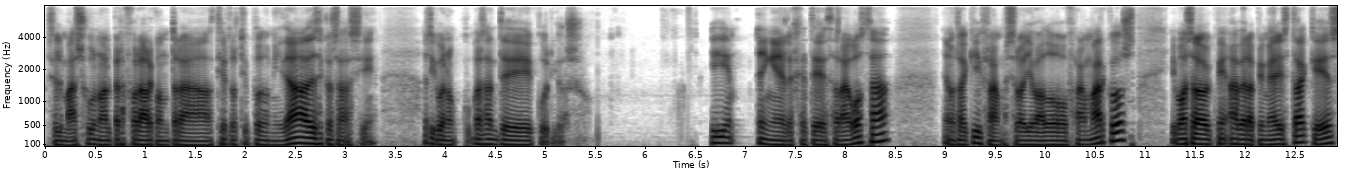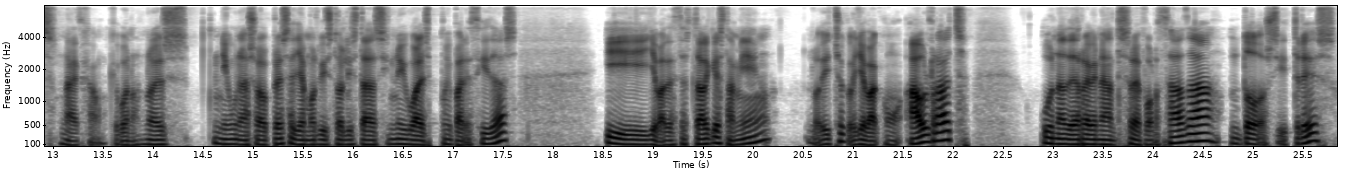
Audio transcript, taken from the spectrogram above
pues, el más uno al perforar contra ciertos tipos de unidades cosas así. Así que bueno, bastante curioso. Y en el GT de Zaragoza, tenemos aquí, Frank, se lo ha llevado Frank Marcos. Y vamos a, ver la primera lista, que es Nighthound, que bueno, no es ninguna sorpresa, ya hemos visto listas, no iguales, muy parecidas. Y lleva de Stalkers también, lo he dicho, que lleva con Owlratch, una de Revenant reforzada, dos y tres,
